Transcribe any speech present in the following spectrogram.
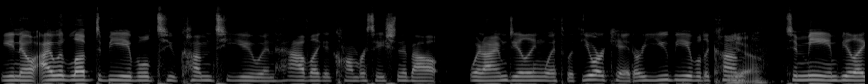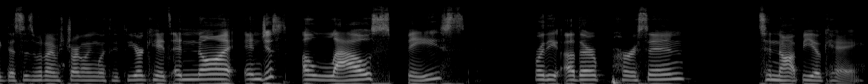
You know, I would love to be able to come to you and have like a conversation about what I'm dealing with with your kid or you be able to come yeah. to me and be like this is what I'm struggling with with your kids and not and just allow space for the other person to not be okay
